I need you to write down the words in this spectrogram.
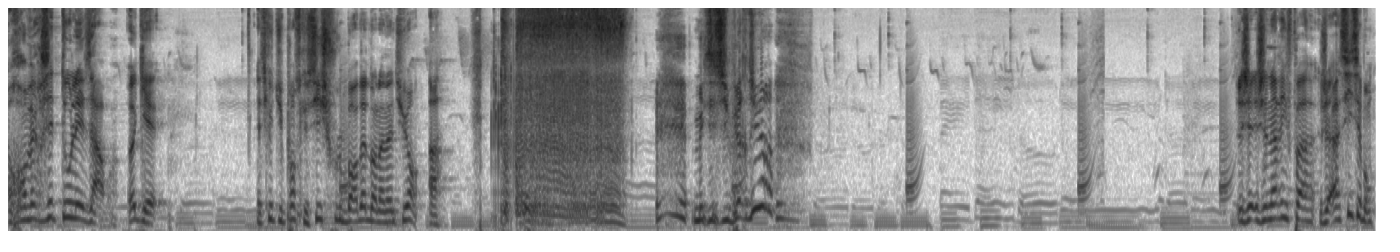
Renverser tous les arbres. Ok. Est-ce que tu penses que si je fous le bordel dans la nature... Ah. Mais c'est super dur Je, n'arrive pas. ah si, c'est bon.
